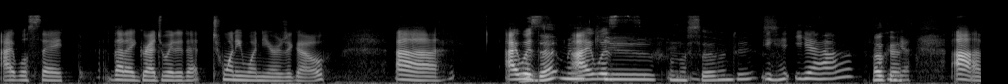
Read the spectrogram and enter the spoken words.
I will say that I graduated at 21 years ago. Uh, I was Would that make I was you from the seventies? yeah. Okay. Yeah. Uh,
